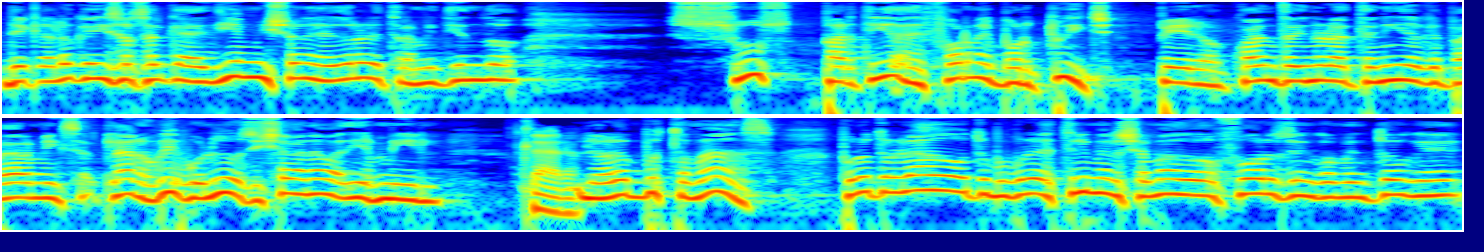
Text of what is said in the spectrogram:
declaró que hizo cerca de 10 millones de dólares transmitiendo sus partidas de Fortnite por Twitch. Pero ¿cuánto dinero ha tenido que pagar Mixer? Claro, ves boludo, si ya ganaba 10 mil. Claro. Le habrán puesto más. Por otro lado, otro popular streamer llamado Forzen comentó que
